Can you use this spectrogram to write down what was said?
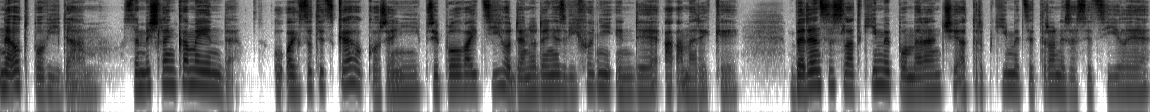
Neodpovídám. Jsem myšlenkami jinde. U exotického koření, připlouvajícího denodenně z východní Indie a Ameriky, beden se sladkými pomeranči a trpkými citrony ze Sicílie,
